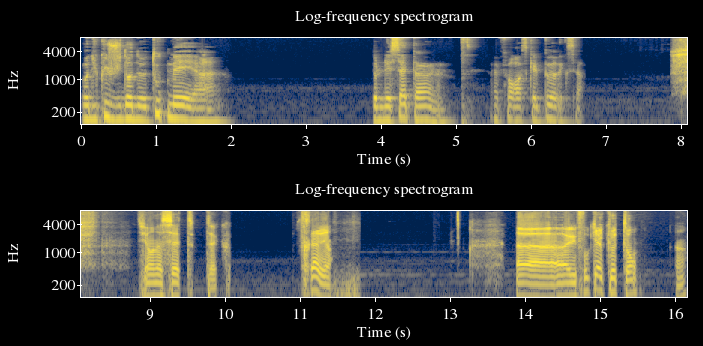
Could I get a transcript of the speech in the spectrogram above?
Bon, du coup, je lui donne toutes mes. euh, Je donne les 7, hein. Elle fera ce qu'elle peut avec ça. Tu en as 7, d'accord. Très bien. Euh, il faut quelques temps, hein,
